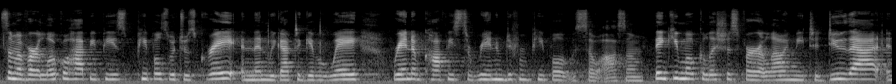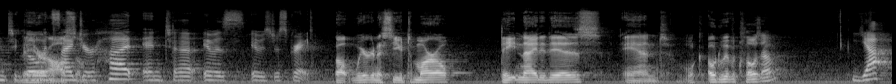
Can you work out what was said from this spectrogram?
some of our local happy peas peoples, which was great. And then we got to give away random coffees to random different people. It was so awesome. Thank you, Mochalicious, for allowing me to do that and to They go inside awesome. your hut and to it was it was just great. Well, we're going to see you tomorrow. Date night it is. And we'll, oh, do we have a closeout? Yeah.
